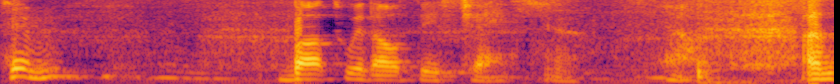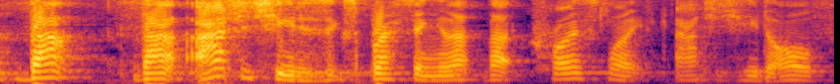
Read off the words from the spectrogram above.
him, but without these chains. Yeah. Yeah. And that that attitude is expressing that, that Christ-like attitude of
